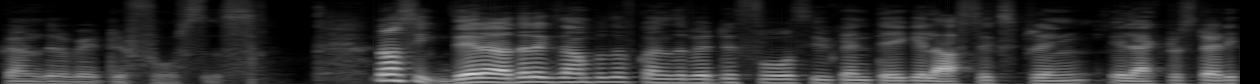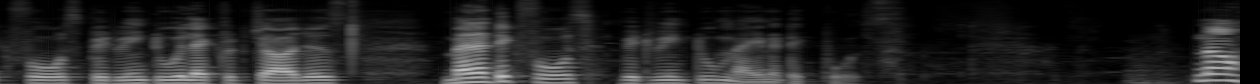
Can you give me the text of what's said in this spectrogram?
conservative forces. Now see, there are other examples of conservative force. You can take elastic spring, electrostatic force between two electric charges, magnetic force between two magnetic poles. Now,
